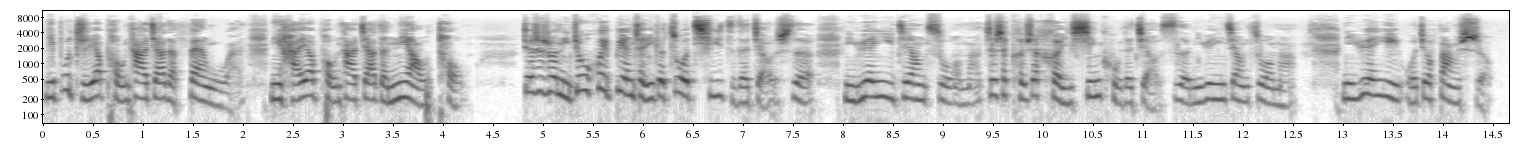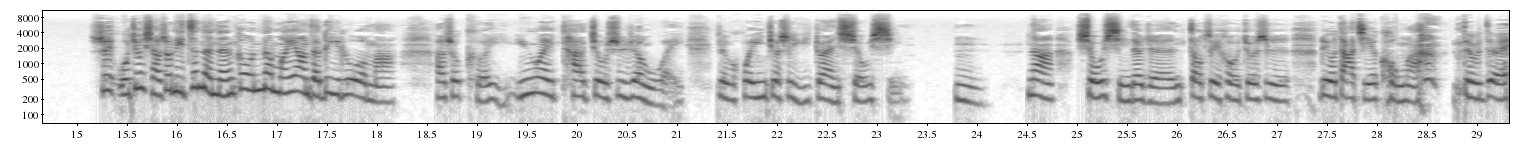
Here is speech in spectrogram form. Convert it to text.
你不只要捧他家的饭碗，你还要捧他家的尿桶，就是说你就会变成一个做妻子的角色，你愿意这样做吗？这是可是很辛苦的角色，你愿意这样做吗？你愿意我就放手。所以我就想说，你真的能够那么样的利落吗？他说可以，因为他就是认为这个婚姻就是一段修行，嗯，那修行的人到最后就是六大皆空嘛，对不对？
